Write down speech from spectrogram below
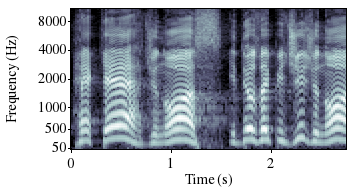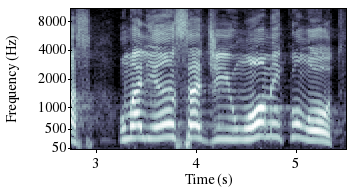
requer de nós, e Deus vai pedir de nós, uma aliança de um homem com outro.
